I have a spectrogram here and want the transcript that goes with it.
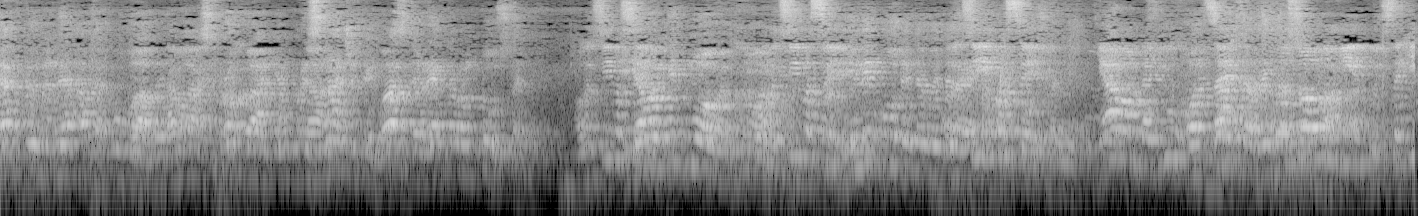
як ви мене атакували з проханням призначити вас директором Тустані. Олексій я вам відмовив. Олексій Васильович, І не будете ви Олексій директором Васильович, Тустані. Я вам даю Оце стосовну відповідь.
